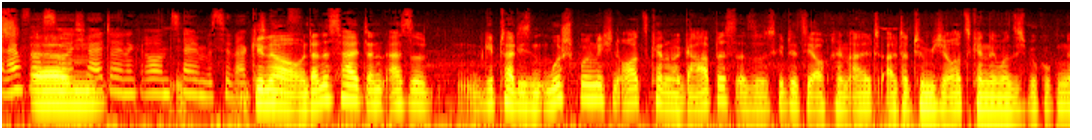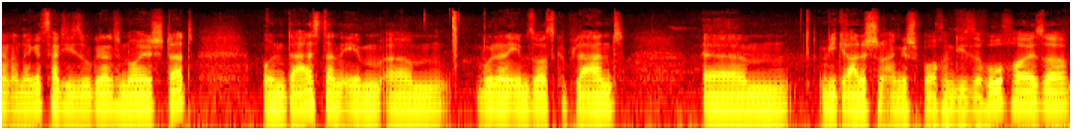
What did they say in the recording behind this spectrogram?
dich einfach so, ich ähm, halte deine grauen Zellen ein bisschen aktiv. Genau, und dann ist halt dann, also gibt halt diesen ursprünglichen Ortskern, oder gab es, also es gibt jetzt hier auch keinen alt, altertümlichen Ortskern, den man sich begucken kann, und dann gibt es halt die sogenannte neue Stadt. Und da ist dann eben, ähm, wurde dann eben sowas geplant, ähm, wie gerade schon angesprochen, diese Hochhäuser.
